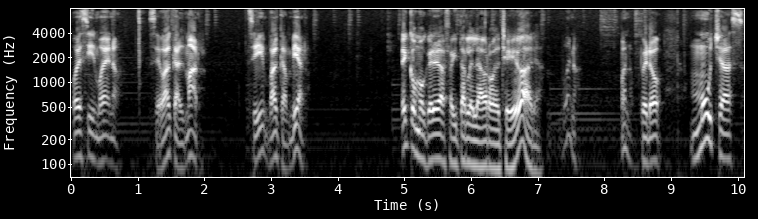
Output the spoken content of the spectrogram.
vos decís, bueno, se va a calmar. ¿Sí? Va a cambiar. Es como querer afeitarle la barba al Che Guevara. Bueno, bueno, pero muchas,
